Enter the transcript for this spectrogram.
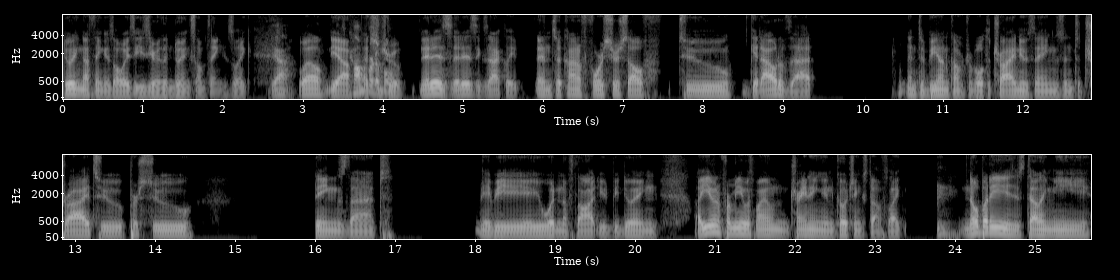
doing nothing is always easier than doing something. It's like Yeah. well yeah that's true. it is it is exactly. And to kind of force yourself to get out of that and to be uncomfortable to try new things and to try to pursue things that maybe you wouldn't have thought you'd be doing like even for me with my own training and coaching stuff like nobody is telling me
